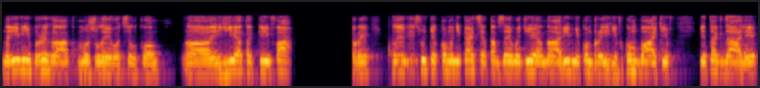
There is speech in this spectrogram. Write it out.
на рівні бригад, можливо, цілком. Є такий фактори, коли відсутня комунікація та взаємодія на рівні комбригів, комбатів і так далі.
